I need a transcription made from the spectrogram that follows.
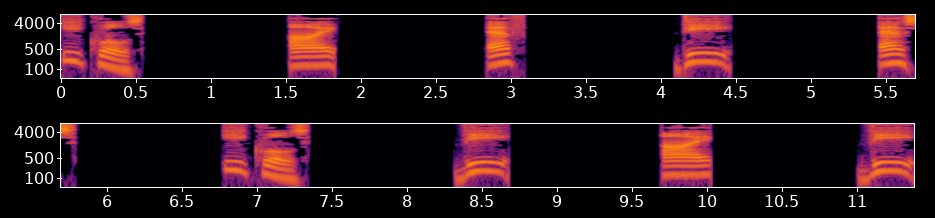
equals I F D S equals V I V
